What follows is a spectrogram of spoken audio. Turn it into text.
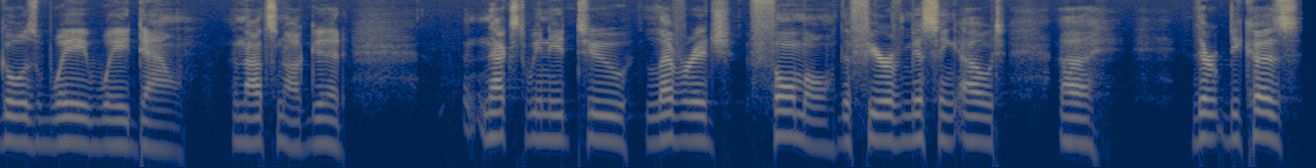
goes way, way down. And that's not good. Next, we need to leverage FOMO, the fear of missing out. Uh, there, because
